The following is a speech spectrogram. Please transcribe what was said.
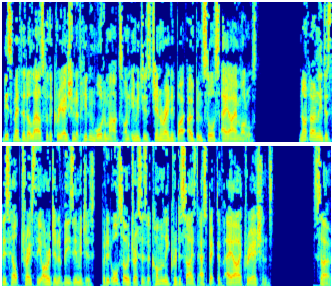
This method allows for the creation of hidden watermarks on images generated by open source AI models. Not only does this help trace the origin of these images, but it also addresses a commonly criticized aspect of AI creations. So,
